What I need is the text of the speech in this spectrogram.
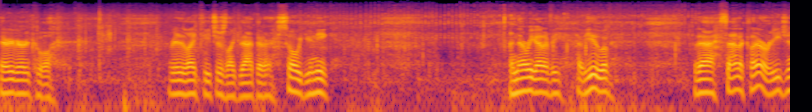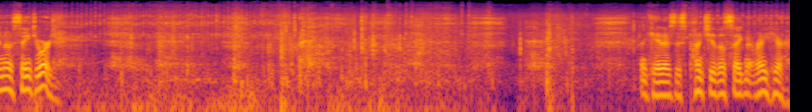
Very, very cool. I really like features like that that are so unique. And there we got a view of the Santa Clara region of St. George. Okay, there's this punchy little segment right here.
